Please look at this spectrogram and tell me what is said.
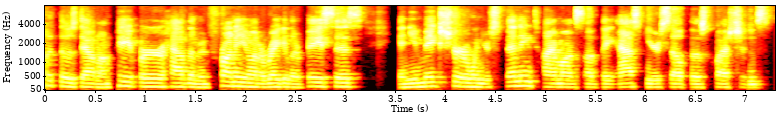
put those down on paper, have them in front of you on a regular basis, and you make sure when you're spending time on something, asking yourself those questions:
